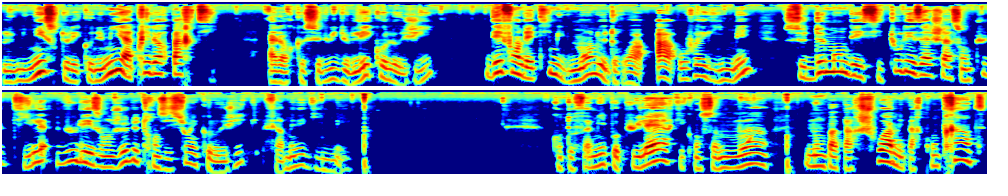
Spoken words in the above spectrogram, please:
Le ministre de l'économie a pris leur parti, alors que celui de l'écologie défendait timidement le droit à, guillemets, se demander si tous les achats sont utiles vu les enjeux de transition écologique, les guillemets. Quant aux familles populaires qui consomment moins, non pas par choix mais par contrainte,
